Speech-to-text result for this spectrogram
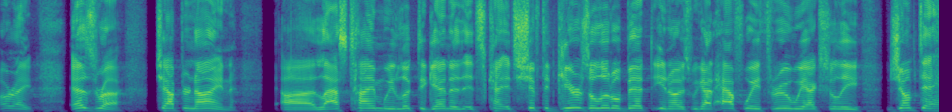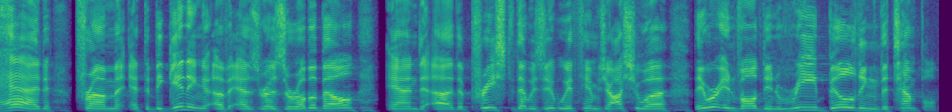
All right, Ezra chapter 9. Uh, last time we looked again, it's kind of, shifted gears a little bit. You know, as we got halfway through, we actually jumped ahead from at the beginning of Ezra, Zerubbabel and uh, the priest that was with him, Joshua. They were involved in rebuilding the temple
